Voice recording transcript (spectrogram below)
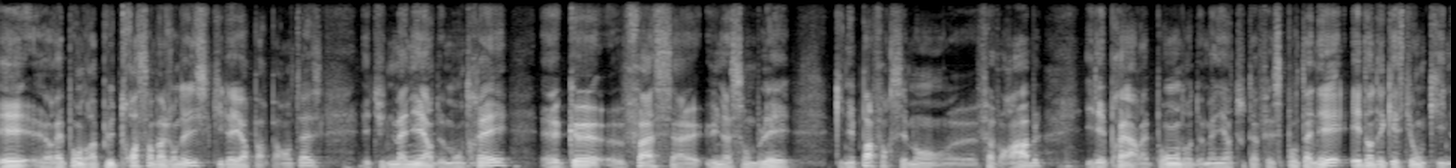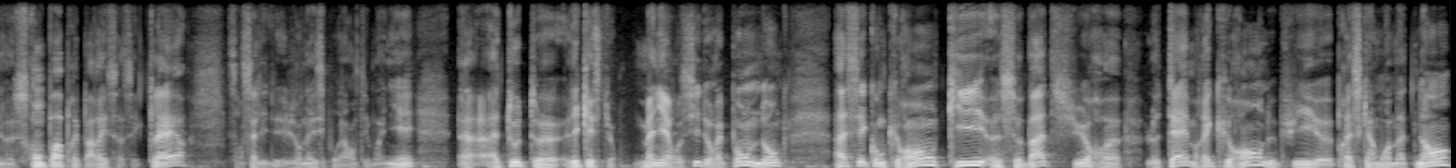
et répondre à plus de 320 journalistes, qui d'ailleurs, par parenthèse, est une manière de montrer euh, que euh, face à une assemblée qui n'est pas forcément euh, favorable, il est prêt à répondre de manière tout à fait spontanée et dans des questions qui ne seront pas préparées, ça c'est clair, sans ça les journalistes pourraient en témoigner, à toutes les questions. Manière aussi de répondre donc à ces concurrents qui se battent sur le thème récurrent depuis presque un mois maintenant.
